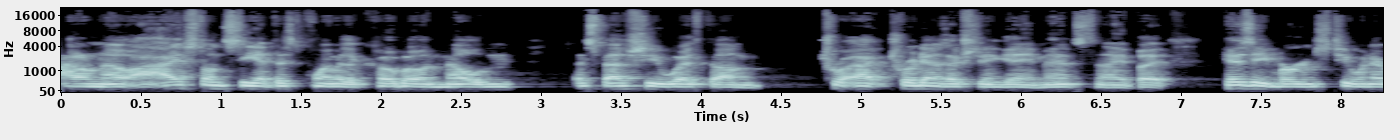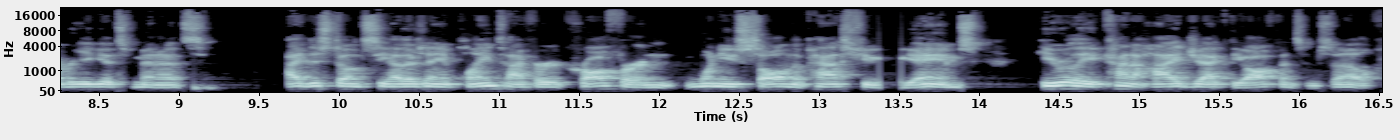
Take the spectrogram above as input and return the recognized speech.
I don't know. I just don't see at this point with Okobo and Melton especially with um, Troy, Troy Daniels actually get any minutes tonight, but his emergence too whenever he gets minutes. I just don't see how there's any playing time for Crawford. And when you saw in the past few games, he really kind of hijacked the offense himself.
